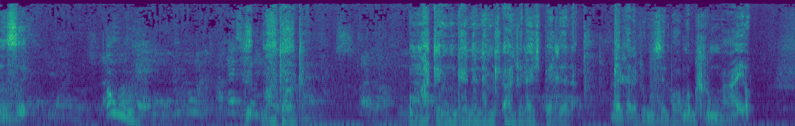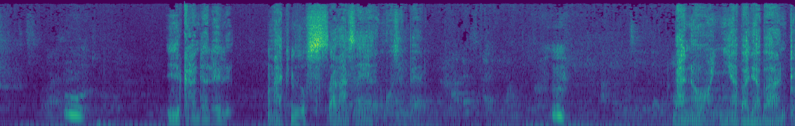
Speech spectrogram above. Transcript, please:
Amanzi awu madoda ungathi ngingene namhlanje la esibhedlela ngendlela nje umzimba wami obuhlungu ngayo. Uh, ikhanda leli ngathi lizosakazeka nkosi impela Hmm. banonye abanye abantu.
